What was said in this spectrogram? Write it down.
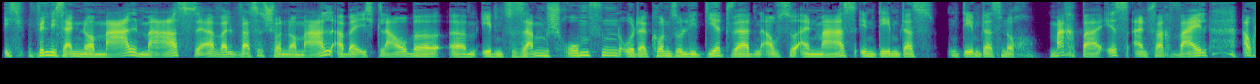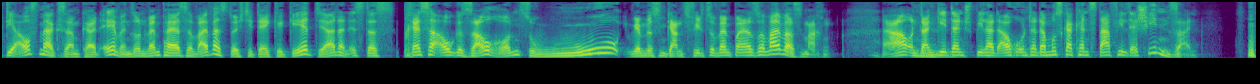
ich will nicht sagen Normalmaß, ja, weil was ist schon normal, aber ich glaube, ähm, eben zusammenschrumpfen oder konsolidiert werden auf so ein Maß, in dem das, in dem das noch machbar ist, einfach weil auch die Aufmerksamkeit, ey, wenn so ein Vampire Survivors durch die Decke geht, ja, dann ist das Presseauge Saurons so, uh, wir müssen ganz viel zu Vampire Survivors machen. Ja, und dann hm. geht dein Spiel halt auch unter, da muss gar kein Starfield erschienen sein.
